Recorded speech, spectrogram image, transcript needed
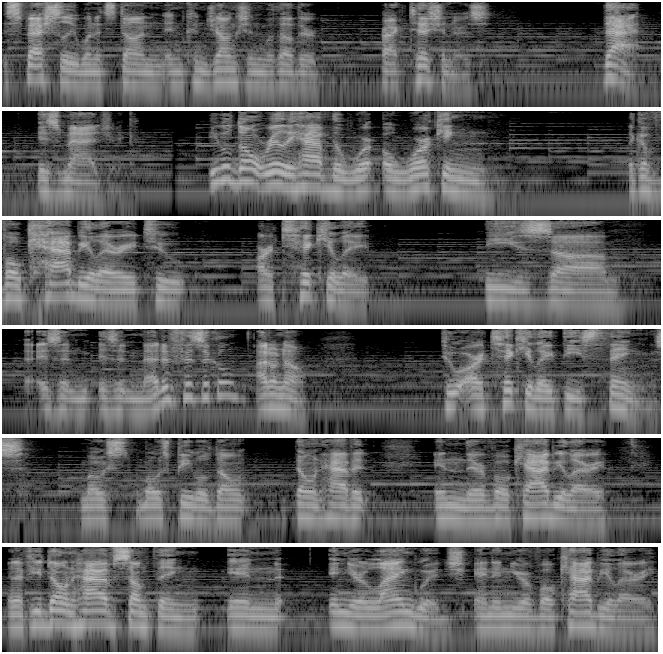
especially when it's done in conjunction with other practitioners. That is magic. People don't really have the wor- a working like a vocabulary to articulate these um is it is it metaphysical? I don't know. To articulate these things. Most most people don't don't have it in their vocabulary. And if you don't have something in in your language and in your vocabulary,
